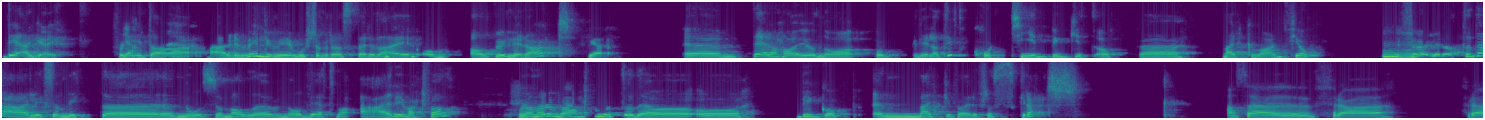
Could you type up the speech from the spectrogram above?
Det er gøy. Fordi ja. da er det veldig mye morsommere å spørre deg om alt mulig rart. Ja. Eh, dere har jo nå på relativt kort tid bygget opp eh, merkevaren Fjong. Mm. Jeg føler at det er liksom litt eh, noe som alle nå vet hva er, i hvert fall. Hvordan har det vært på en måte det å, å bygge opp en merkevare fra scratch? Altså fra, fra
